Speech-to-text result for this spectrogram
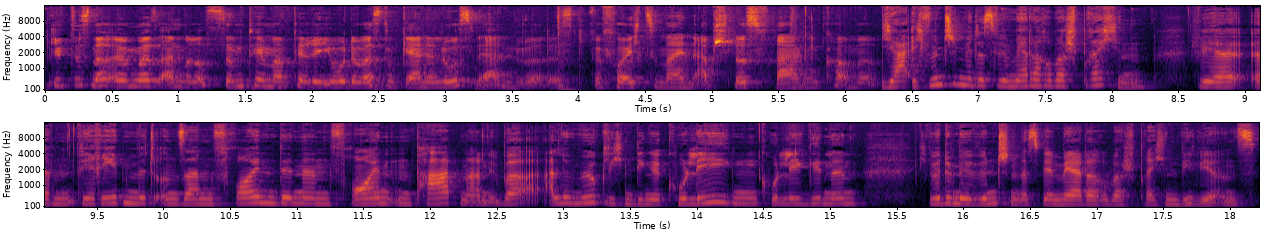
Gibt es noch irgendwas anderes zum Thema Periode, was du gerne loswerden würdest, bevor ich zu meinen Abschlussfragen komme? Ja, ich wünsche mir, dass wir mehr darüber sprechen. Wir, ähm, wir reden mit unseren Freundinnen, Freunden, Partnern über alle möglichen Dinge, Kollegen, Kolleginnen. Ich würde mir wünschen, dass wir mehr darüber sprechen, wie wir uns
